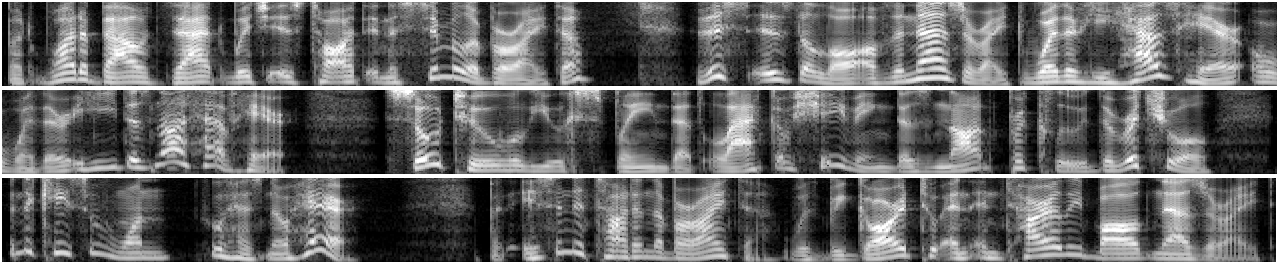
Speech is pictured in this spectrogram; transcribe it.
but what about that which is taught in a similar Baraita? This is the law of the Nazarite, whether he has hair or whether he does not have hair. So too will you explain that lack of shaving does not preclude the ritual in the case of one who has no hair. But isn't it taught in the Baraita with regard to an entirely bald Nazarite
